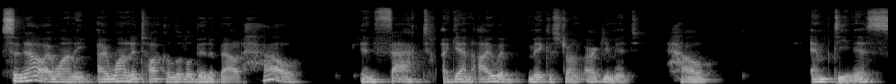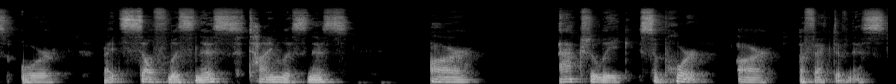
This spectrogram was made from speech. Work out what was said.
So now I want to I want to talk a little bit about how in fact again I would make a strong argument how emptiness or right selflessness, timelessness are actually support our effectiveness.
